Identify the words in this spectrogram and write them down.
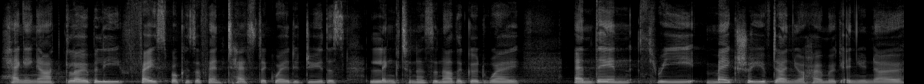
hanging out globally. Facebook is a fantastic way to do this. LinkedIn is another good way. And then three, make sure you've done your homework and you know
